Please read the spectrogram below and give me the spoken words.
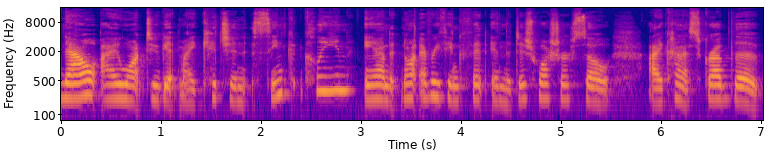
Now I want to get my kitchen sink clean and not everything fit in the dishwasher so I kind of scrub the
